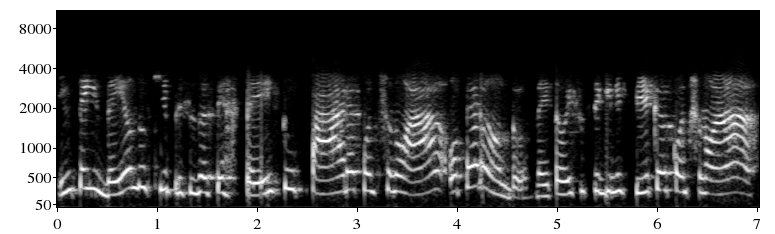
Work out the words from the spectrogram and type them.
entendendo o que precisa ser feito para continuar operando. Né? Então, isso significa continuar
